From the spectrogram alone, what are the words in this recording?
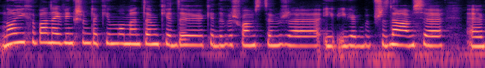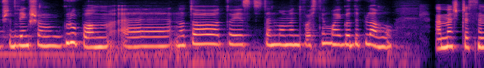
no i chyba największym takim momentem, kiedy, kiedy wyszłam z tym, że i, i jakby przyznałam się e, przed większą grupą, e, no to, to jest ten moment właśnie mojego dyplomu. A masz czasem,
